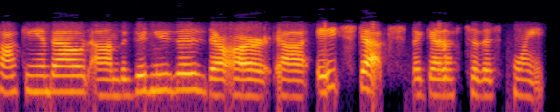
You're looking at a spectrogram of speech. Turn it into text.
talking about. Um, the good news is there are uh, eight steps that get us to this point.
